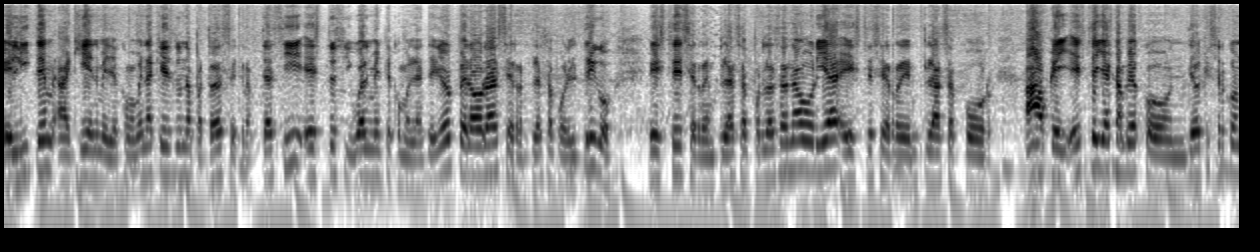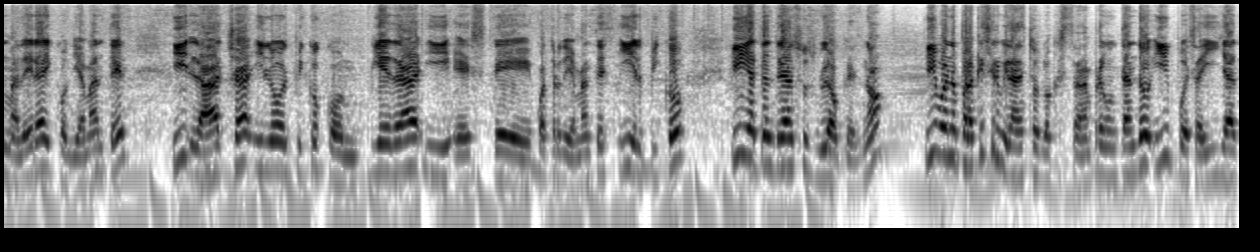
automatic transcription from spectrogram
el ítem aquí en medio como ven aquí es de una patada se craftea así esto es igualmente como el anterior pero ahora se reemplaza por el trigo este se reemplaza por la zanahoria este se reemplaza por ah ok este ya cambia con debe que ser con madera y con diamantes y la hacha y luego el pico con piedra y este cuatro diamantes y el pico y ya tendrían sus bloques, ¿no? Y bueno, ¿para qué servirán estos bloques? Estarán preguntando y pues ahí ya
